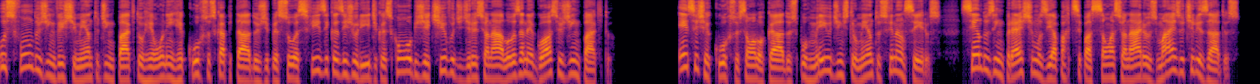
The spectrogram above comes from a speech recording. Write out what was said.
Os fundos de investimento de impacto reúnem recursos captados de pessoas físicas e jurídicas com o objetivo de direcioná-los a negócios de impacto. Esses recursos são alocados por meio de instrumentos financeiros, sendo os empréstimos e a participação acionária os mais utilizados.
